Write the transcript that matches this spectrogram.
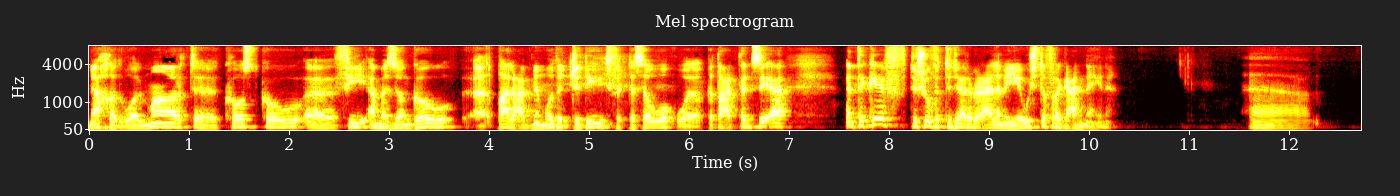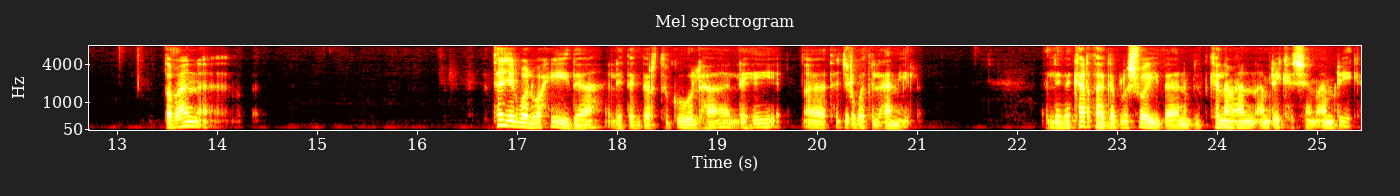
ناخذ والمارت آه، كوستكو آه، في أمازون جو طالعة بنموذج جديد في التسوق وقطاع التجزئة. أنت كيف تشوف التجارب العالمية؟ وش تفرق عنا هنا؟ آه، طبعا التجربة الوحيدة اللي تقدر تقولها اللي هي آه، تجربة العميل. اللي ذكرتها قبل شوي إذا أنا بنتكلم عن أمريكا الشام أمريكا.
